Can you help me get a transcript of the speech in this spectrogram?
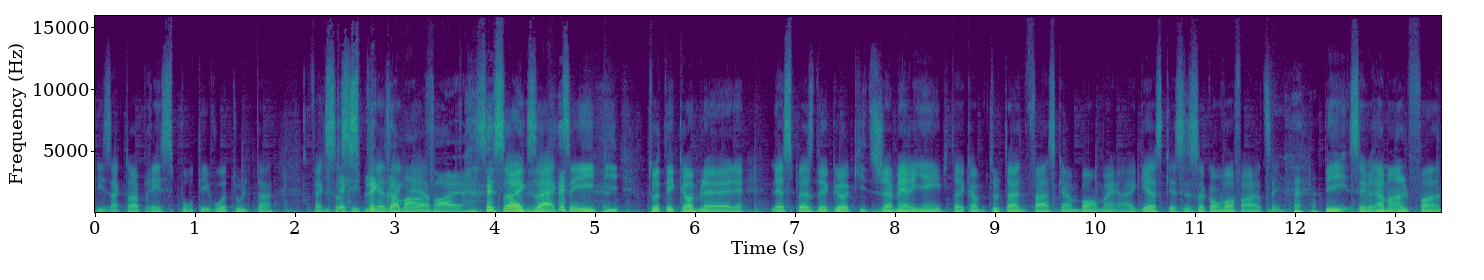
les acteurs principaux, tu les vois tout le temps. Fait que Il ça, c'est très comment agréable. faire. C'est ça, exact. puis toi, t'es comme le- le- l'espèce de gars qui dit jamais rien, puis t'as comme tout le temps une face comme bon, ben, I guess que c'est ça qu'on va faire, tu sais. puis c'est vraiment le fun.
